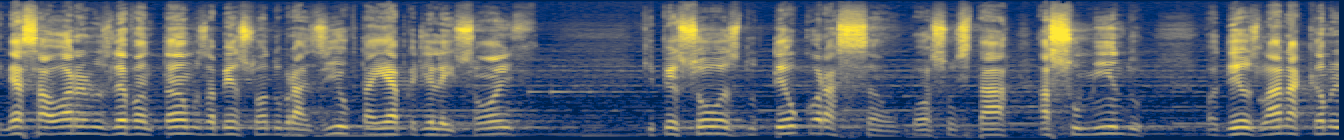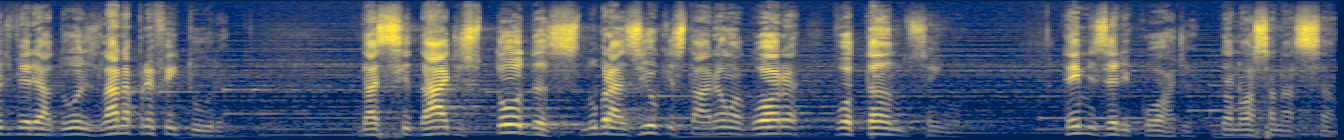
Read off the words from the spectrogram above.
E nessa hora nos levantamos abençoando o Brasil, que está em época de eleições. Que pessoas do teu coração possam estar assumindo, ó Deus, lá na Câmara de Vereadores, lá na Prefeitura, das cidades todas no Brasil que estarão agora votando, Senhor. Tem misericórdia da nossa nação.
